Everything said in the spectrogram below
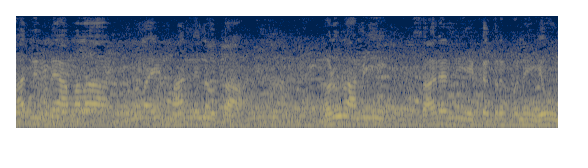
हा निर्णय आम्हाला कोणालाही मान्य नव्हता. म्हणून आम्ही साऱ्यांनी एकत्रपणे येऊन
